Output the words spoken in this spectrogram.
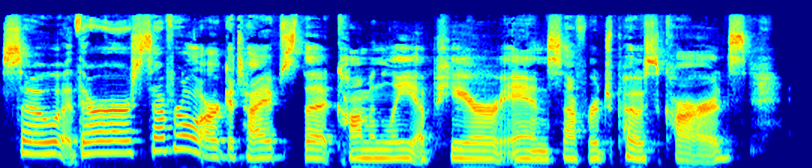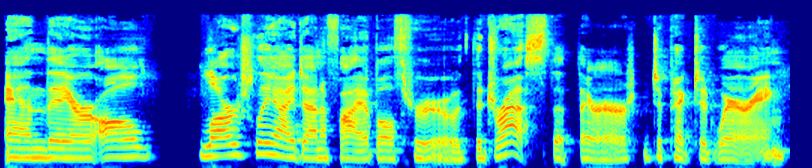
so there are several archetypes that commonly appear in suffrage postcards, and they are all largely identifiable through the dress that they're depicted wearing.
